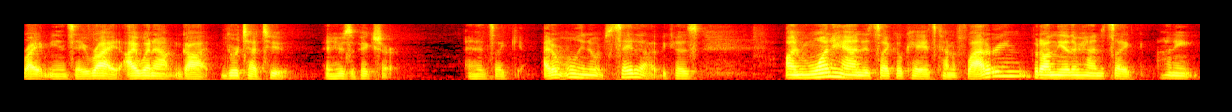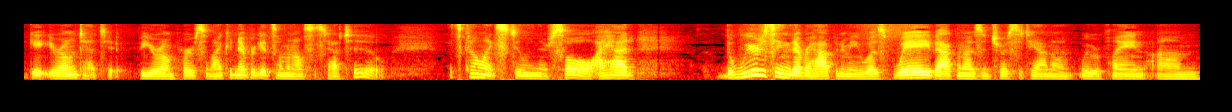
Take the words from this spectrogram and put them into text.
write me and say, right, I went out and got your tattoo, and here's a picture. And it's like, I don't really know what to say to that because on one hand, it's like, okay, it's kind of flattering, but on the other hand, it's like, honey, get your own tattoo. Be your own person. I could never get someone else's tattoo. It's kind of like stealing their soul. I had, the weirdest thing that ever happened to me was way back when I was in Satana. We were playing um,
